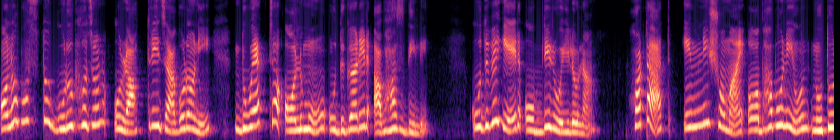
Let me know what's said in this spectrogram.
অনভ্যস্ত গুরুভোজন ও রাত্রি জাগরণে দু একটা অলম উদ্গারের আভাস দিলে। উদ্বেগের অবধি রইল না। হঠাৎ এমনি সময় অভাবনীয় নতুন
